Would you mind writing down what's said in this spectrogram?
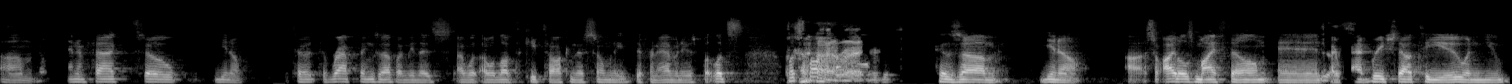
um, and in fact, so, you know, to, to wrap things up, I mean, there's, I would, I would love to keep talking. There's so many different avenues, but let's, let's talk right. because, um, you know, uh, so Idyll's my film and yes. I had reached out to you and you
